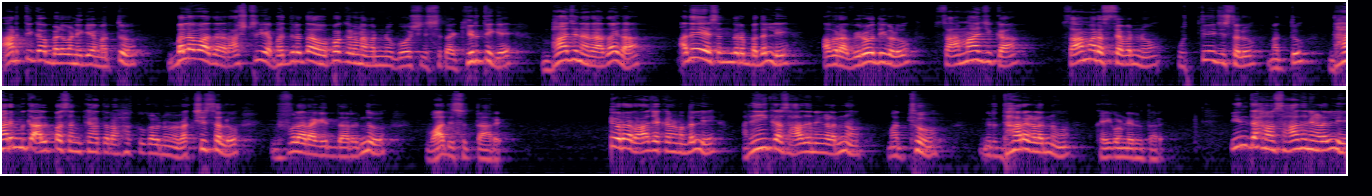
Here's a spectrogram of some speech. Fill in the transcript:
ಆರ್ಥಿಕ ಬೆಳವಣಿಗೆ ಮತ್ತು ಬಲವಾದ ರಾಷ್ಟ್ರೀಯ ಭದ್ರತಾ ಉಪಕರಣವನ್ನು ಘೋಷಿಸಿದ ಕೀರ್ತಿಗೆ ಭಾಜನರಾದಾಗ, ಅದೇ ಸಂದರ್ಭದಲ್ಲಿ ಅವರ ವಿರೋಧಿಗಳು ಸಾಮಾಜಿಕ ಸಾಮರಸ್ಯವನ್ನು ಉತ್ತೇಜಿಸಲು ಮತ್ತು ಧಾರ್ಮಿಕ ಅಲ್ಪಸಂಖ್ಯಾತರ ಹಕ್ಕುಗಳನ್ನು ರಕ್ಷಿಸಲು ವಿಫಲರಾಗಿದ್ದಾರೆಂದು ವಾದಿಸುತ್ತಾರೆ. ಇವರ ರಾಜಕಾರಣದಲ್ಲಿ ಅನೇಕ ಸಾಧನೆಗಳನ್ನು ಮತ್ತು ನಿರ್ಧಾರಗಳನ್ನು ಕೈಗೊಂಡಿರುತ್ತಾರೆ. ಇಂತಹ ಸಾಧನೆಗಳಲ್ಲಿ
